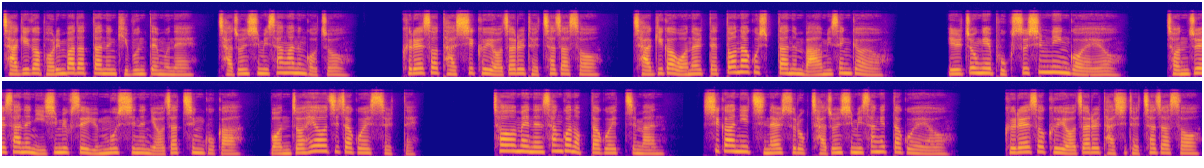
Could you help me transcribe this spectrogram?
자기가 버림받았다는 기분 때문에 자존심이 상하는 거죠. 그래서 다시 그 여자를 되찾아서 자기가 원할 때 떠나고 싶다는 마음이 생겨요. 일종의 복수 심리인 거예요. 전주에 사는 26세 윤모 씨는 여자친구가 먼저 헤어지자고 했을 때 처음에는 상관없다고 했지만 시간이 지날수록 자존심이 상했다고 해요. 그래서 그 여자를 다시 되찾아서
